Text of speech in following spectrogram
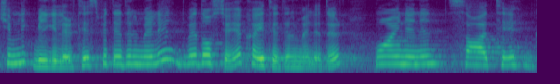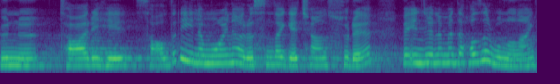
kimlik bilgileri tespit edilmeli ve dosyaya kayıt edilmelidir. Muayenenin saati, günü, tarihi, saldırı ile muayene arasında geçen süre ve incelemede hazır bulunan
